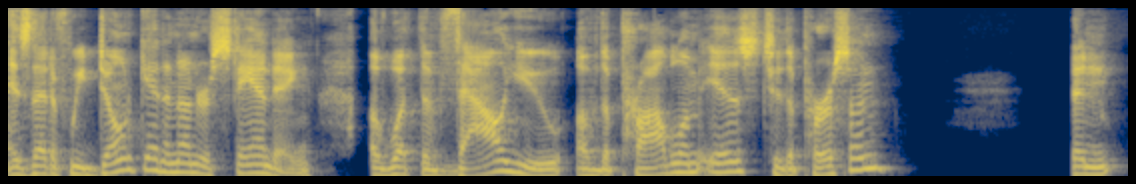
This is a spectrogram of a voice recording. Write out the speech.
is that if we don't get an understanding of what the value of the problem is to the person, then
